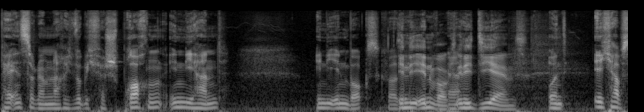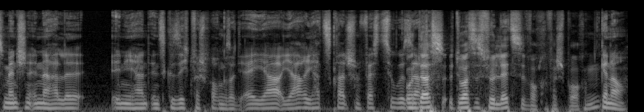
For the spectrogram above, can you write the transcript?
per Instagram-Nachricht wirklich versprochen, in die Hand, in die Inbox quasi. In die Inbox, Ja. in die DMs. Und ich habe es Menschen in der Halle in die Hand, ins Gesicht versprochen, gesagt, ey, ja, Jari hat es gerade schon fest zugesagt. Und das, du hast es für letzte Woche versprochen. Genau.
